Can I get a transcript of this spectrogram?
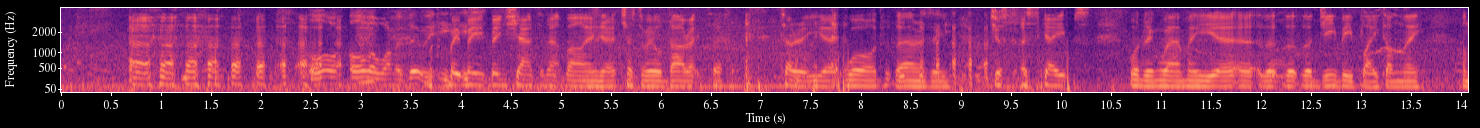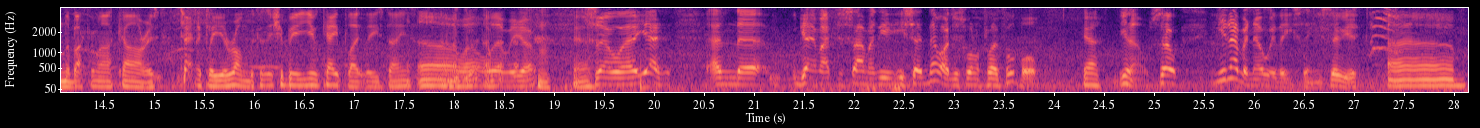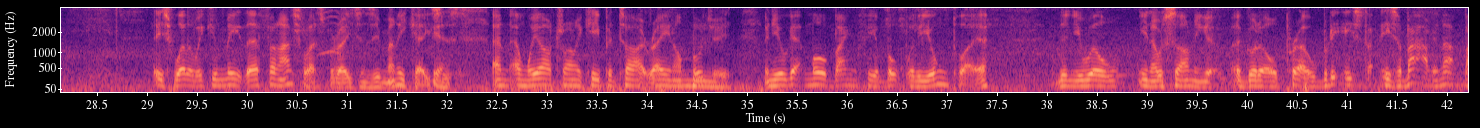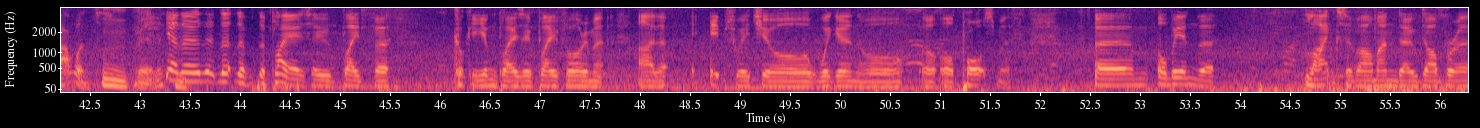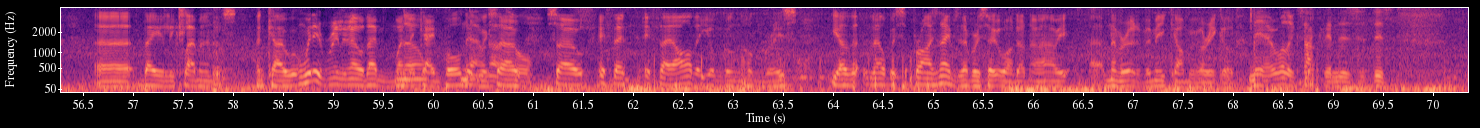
machine? all, all I want to do is, Be, be, being shouted at by uh, Chesterfield director Terry uh, Ward there as he just escapes, wondering where me uh, the, the the GB plate on the on the back of my car is. Technically, you're wrong because it should be a UK plate these days. Oh, well, there we go. Yeah. So, uh, yeah, and uh, getting back to Sam, and he, he said, No, I just want to play football. yeah. You know, so you never know with these things, do you? Um, it's whether we can meet their financial aspirations in many cases. Yes. And, and we are trying to keep a tight rein on hmm. budget. And you'll get more bang for your buck with a young player than you will, you know, signing a, a good old pro. But it's it's about having that balance, hmm. really. Yeah, hmm. the, the, the, the players who played for Cookie, young players who played for him at either Ipswich or Wigan or, or, or Portsmouth, um, will be in the likes of Armando Dobra, uh, Bailey Clements, and co. And we didn't really know them when No. they came, Paul, did No, we? So, so if they if they are the young gun hungries, you know, they'll be surprise names. And everybody say, "Oh, I don't know how he. I've never heard of him. He can't be very good." Yeah, well, exactly. And there's, there's,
